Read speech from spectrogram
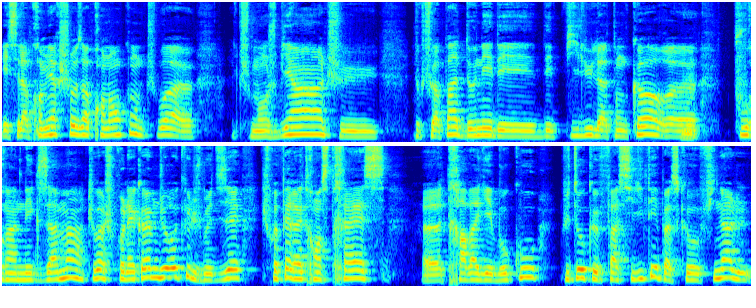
Et c'est la première chose à prendre en compte, tu vois tu manges bien, tu donc tu vas pas donner des, des pilules à ton corps euh, mm. pour un examen. Tu vois, je prenais quand même du recul. Je me disais, je préfère être en stress, euh, travailler beaucoup plutôt que faciliter parce qu'au final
